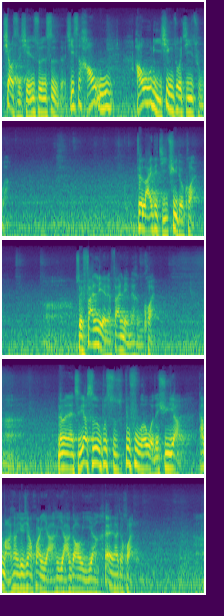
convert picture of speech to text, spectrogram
孝子贤孙似的，其实毫无毫无理性做基础啊，这来得及去得快。所以翻脸的翻脸的很快，啊，那么呢，只要师傅不不符合我的需要，他马上就像换牙牙膏一样，嘿，他就换了，啊，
